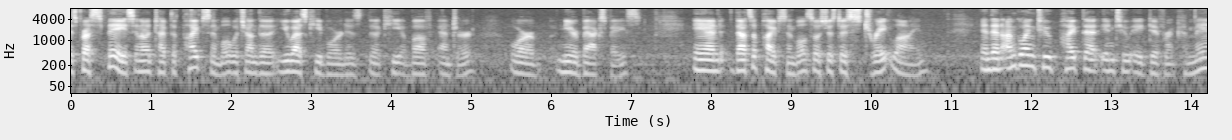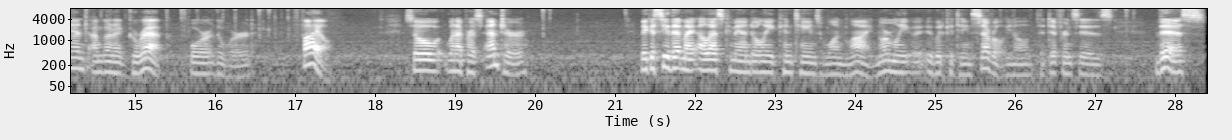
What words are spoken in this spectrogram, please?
is press space and I'm going to type the pipe symbol, which on the US keyboard is the key above enter or near backspace. And that's a pipe symbol, so it's just a straight line. And then I'm going to pipe that into a different command. I'm going to grep for the word file. So when I press enter, we can see that my ls command only contains one line. Normally it would contain several. You know, the difference is this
